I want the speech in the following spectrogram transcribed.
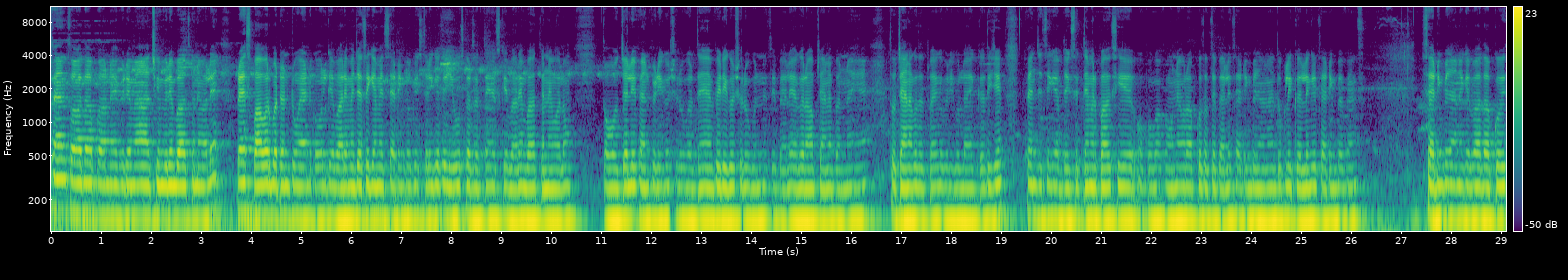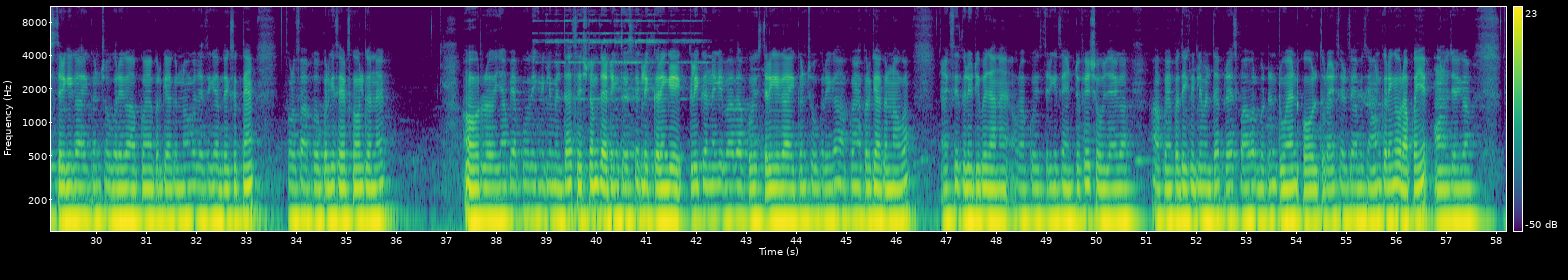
Fan स्वागत है आपका नए वीडियो में। आज के वीडियो में बात करने वाले press power button to end call के बारे में। जैसे कि हम इस सेटिंग को किस तरीके से यूज़ कर सकते हैं, इसके बारे में बात करने वाला हूँ। तो चलिए फ़ैन वीडियो को शुरू करते हैं। वीडियो को शुरू करने से पहले अगर आप चैनल पर नए हैं तो चैनल को सब्सक्राइब कर, वीडियो को लाइक कर दीजिए। फ़ैन जैसे कि आप देख सकते हैं, मेरे पास ये ओप्पो का फ़ोन है और आपको सबसे पहले सेटिंग पे जाना है तो क्लिक कर लेंगे सेटिंग पे फैंस सेटिंग पे जाने के बाद आपको इस तरीके का आइकन शो करेगा। आपको यहाँ पर क्या करना होगा, जैसे कि आप देख सकते हैं थोड़ा सा आपको ऊपर की साइड स्क्रॉल करना है। और यहाँ पे आपको देखने के लिए मिलता है सिस्टम सेटिंग तो इस पर क्लिक करेंगे। क्लिक करने के बाद आपको इस तरीके का आइकन शो करेगा। आपको यहाँ पर क्या करना होगा एक्सेसिबिलिटी पे जाना है और आपको इस तरीके से इंटरफेस हो जाएगा। आपको यहाँ पर देखने के लिए मिलता है। Press power button to end call तो राइट साइड से आप इसे ऑन करेंगे और आपका ये ऑन हो जाएगा।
